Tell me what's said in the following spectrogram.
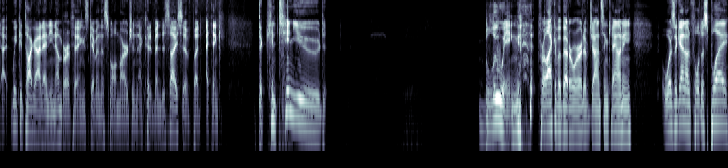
that we could talk about any number of things given the small margin that could have been decisive. But I think the continued bluing, for lack of a better word, of Johnson County was again on full display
